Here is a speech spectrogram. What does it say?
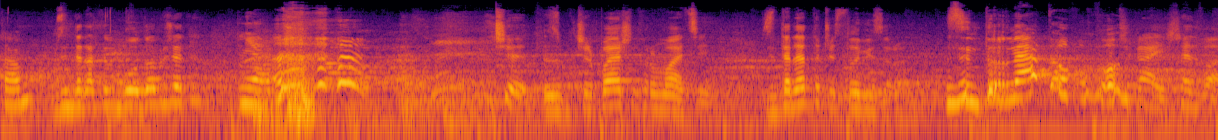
Там. З інтернетом було добре жити? Ні. Чи черпаєш інформацію? З інтернету чи з телевізора? З інтернету? Чекай, ще два.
